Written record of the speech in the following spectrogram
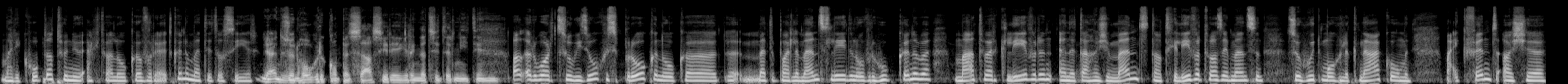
Maar ik hoop dat we nu echt wel ook vooruit kunnen met dit dossier. Ja, dus een hogere compensatieregeling, dat zit er niet in. Wel, er wordt sowieso gesproken, ook uh, met de parlementsleden, over hoe kunnen we maatwerk leveren en het engagement dat geleverd was in mensen zo goed mogelijk nakomen. Maar ik vind, als je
